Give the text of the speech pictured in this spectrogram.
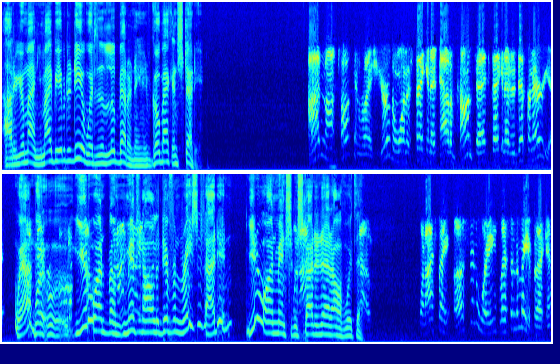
out of your mind. You might be able to deal with it a little better then. Go back and study. I'm not talking race. You're the one that's taking it out of context, taking it a different area. Well, well you're the one um, mentioned all the different races. I didn't. You're the one mentioned, started that off with that. When I say us and we, listen to me a second.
